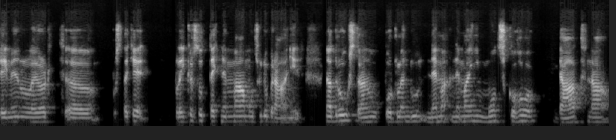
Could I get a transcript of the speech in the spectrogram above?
Damian Lillard eh, v podstatě Lakersu teď nemá moc kdo bránit. Na druhou stranu Portlandu nema, nemají moc koho dát na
